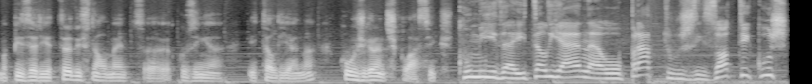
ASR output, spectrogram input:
uma pizzaria tradicionalmente uh, cozinha italiana, com os grandes clássicos. Comida italiana ou pratos exóticos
